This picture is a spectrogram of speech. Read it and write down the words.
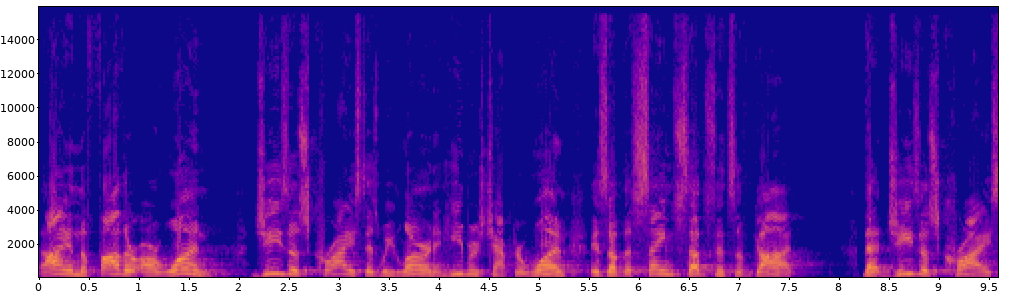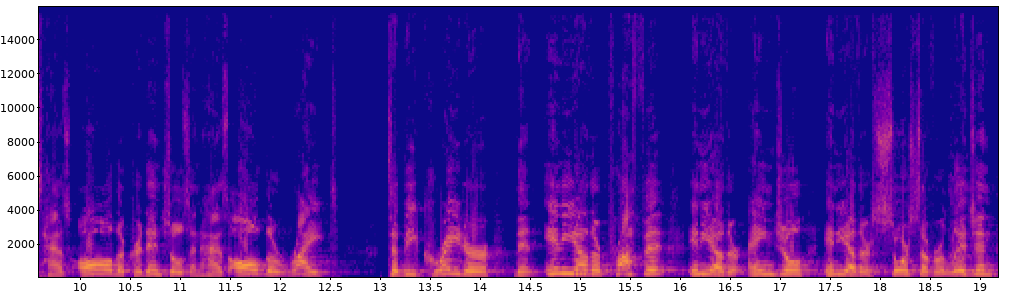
I and the Father are one. Jesus Christ, as we learn in Hebrews chapter 1, is of the same substance of God. That Jesus Christ has all the credentials and has all the right to be greater than any other prophet, any other angel, any other source of religion.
